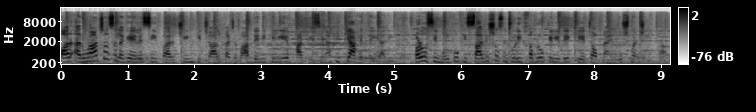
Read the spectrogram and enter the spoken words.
और अरुणाचल से लगे एलएसी पर चीन की चाल का जवाब देने के लिए भारतीय सेना की क्या है तैयारी? पड़ोसी मुल्कों की साजिशों से जुड़ी खबरों के लिए देखिए टॉप नाइन दुश्मन चीन था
